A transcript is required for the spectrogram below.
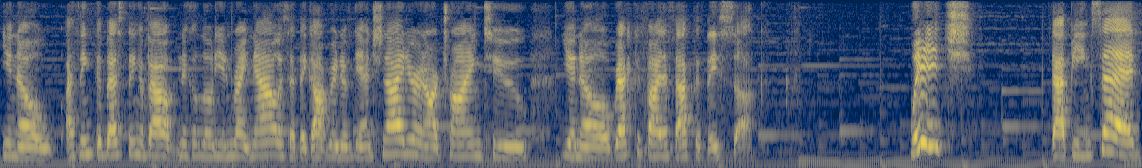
you know, I think the best thing about Nickelodeon right now is that they got rid of Dan Schneider and are trying to, you know, rectify the fact that they suck. Which, that being said,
